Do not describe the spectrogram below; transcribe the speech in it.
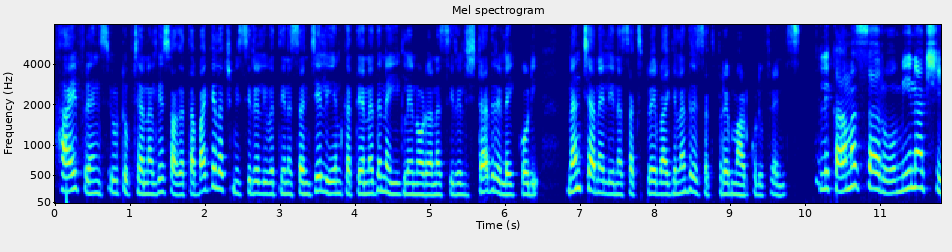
ಹಾಯ್ ಫ್ರೆಂಡ್ಸ್ ಯೂಟ್ಯೂಬ್ ಚಾನಲ್ಗೆ ಸ್ವಾಗತ. ಭಾಗ್ಯಲಕ್ಷ್ಮಿ ಸೀರಿಯಲ್ ಇವತ್ತಿನ ಸಂಜೆಯಲ್ಲಿ ಏನು ಕತೆ ಅನ್ನೋದನ್ನು ಈಗಲೇ ನೋಡೋಣ. ಸೀರಿಯಲ್ ಇಷ್ಟ ಆದರೆ ಲೈಕ್ ಕೊಡಿ. ನನ್ನ ಚಾನಲಿನ ಸಬ್ಸ್ಕ್ರೈಬ್ ಆಗಿಲ್ಲ ಅಂದರೆ ಸಬ್ಸ್ಕ್ರೈಬ್ ಮಾಡಿಕೊಡಿ ಫ್ರೆಂಡ್ಸ್ ಇಲ್ಲಿ ಕಾಮತ್ ಸಾರು ಮೀನಾಕ್ಷಿ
